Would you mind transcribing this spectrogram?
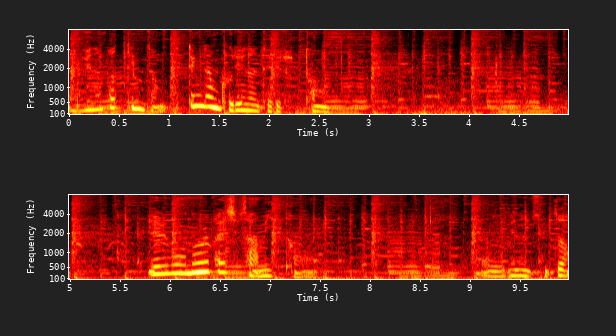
여기는 퍼팅장. 퍼팅장 그리는 되게 좋다. 일본 홀 84m. 어, 여기는 진짜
